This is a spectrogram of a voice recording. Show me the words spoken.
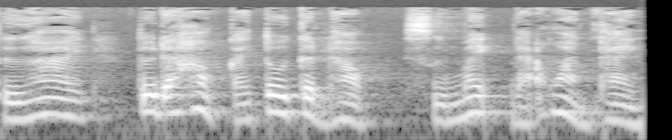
Thứ hai, tôi đã học cái tôi cần học, sứ mệnh đã hoàn thành.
